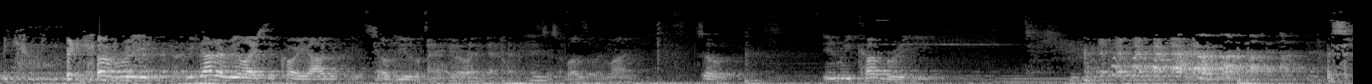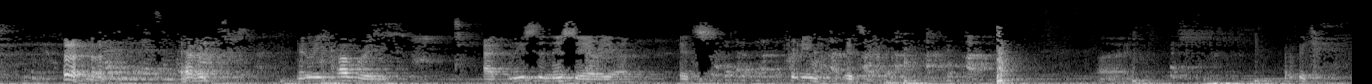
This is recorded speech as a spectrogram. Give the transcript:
Recovery. You got to realize the choreography. It's so beautiful. It just blows my mind. So, in recovery. in recovery, at least in this area, it's pretty. It's.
